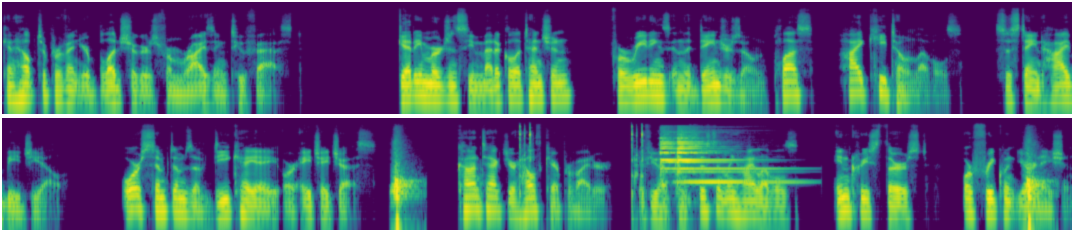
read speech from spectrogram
can help to prevent your blood sugars from rising too fast. Get emergency medical attention for readings in the danger zone plus high ketone levels, sustained high BGL, or symptoms of DKA or HHS. Contact your healthcare provider if you have consistently high levels, increased thirst, or frequent urination.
